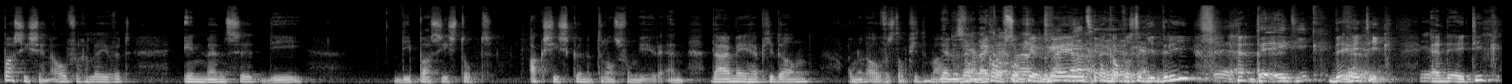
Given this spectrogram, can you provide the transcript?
passies zijn overgeleverd, in mensen die die passies tot acties kunnen transformeren. En daarmee heb je dan, om een overstapje te maken, ja, dan zijn bij kapstukje 2 en kapstukje 3. De ethiek. De ethiek. En de ethiek,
